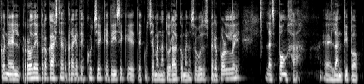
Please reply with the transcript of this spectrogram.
con el Rode Procaster para que te escuche, que te dice que te escucha más natural con menos agudos, pero ponle la esponja el antipop.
